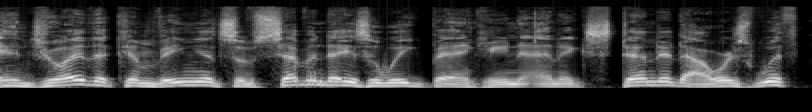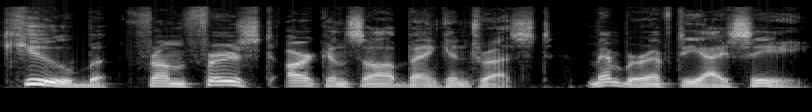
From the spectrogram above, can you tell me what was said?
Enjoy the convenience of seven days a week banking and extended hours with Cube from First Arkansas Bank and Trust. Member FDIC.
